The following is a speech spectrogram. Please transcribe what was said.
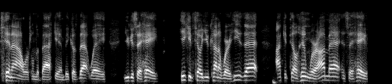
10 hours on the back end because that way you can say, hey, he can tell you kind of where he's at. I can tell him where I'm at and say, hey,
